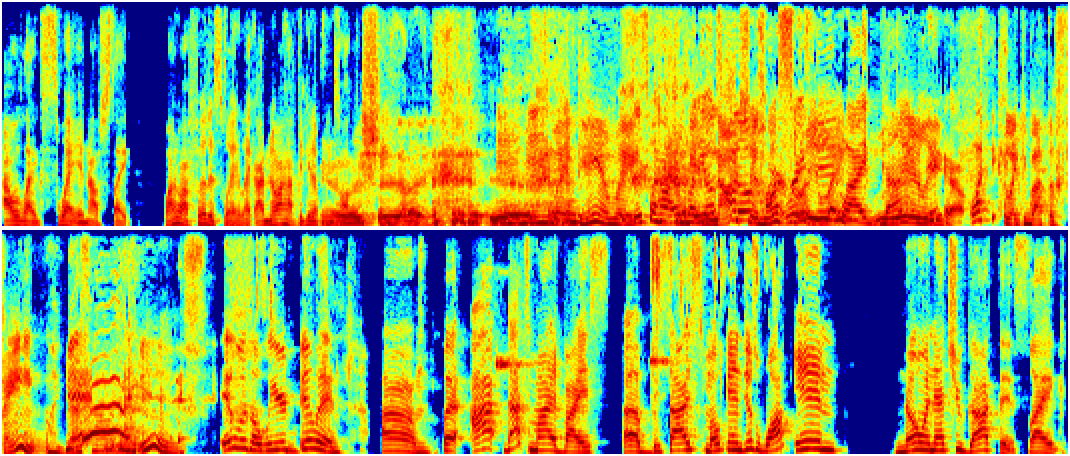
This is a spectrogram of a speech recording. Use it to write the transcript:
I was like sweating. I was just like, why do I feel this way? Like I know I have to get up and talk and say something. Like, yeah. Mm-hmm. like damn, like is this what how everybody else nauseous? Heart racing? Like, like literally, like feel like you about to faint. Like that's yeah. how it is. it was a weird feeling. Um, but I that's my advice. Uh, besides smoking, just walk in knowing that you got this. Like,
